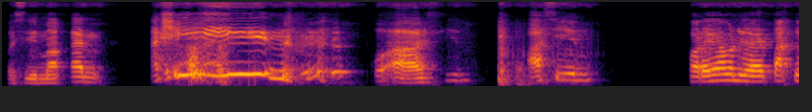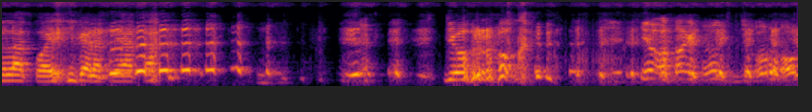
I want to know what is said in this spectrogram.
Pas dimakan asin. Kok asin? Asin orangnya mau diletak lah kue karena kelihatan. Jorok. Ya orang yang jorok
